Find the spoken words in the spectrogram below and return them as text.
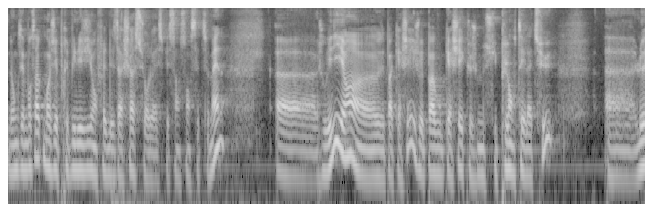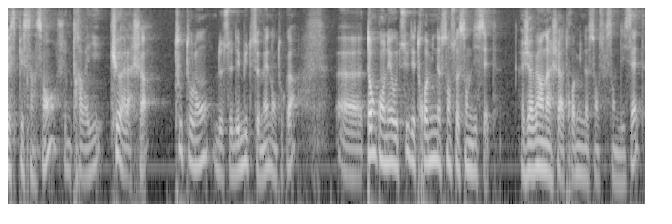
Donc c'est pour ça que moi j'ai privilégié en fait des achats sur le SP500 cette semaine. Euh, je vous l'ai dit, hein, euh, vous n'êtes pas caché, je ne vais pas vous cacher que je me suis planté là-dessus. Euh, le SP500, je ne travaillais que à l'achat tout au long de ce début de semaine en tout cas. Tant qu'on est au-dessus des 3977. J'avais un achat à 3977.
